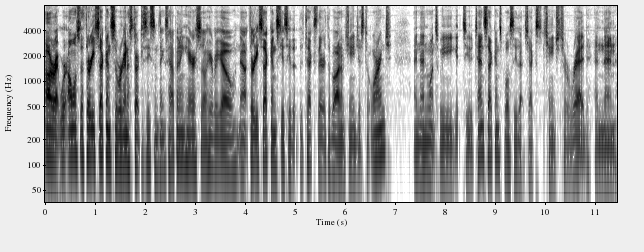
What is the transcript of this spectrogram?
All right, we're almost at 30 seconds, so we're going to start to see some things happening here. So here we go. Now at 30 seconds, you see that the text there at the bottom changes to orange. And then once we get to 10 seconds, we'll see that text change to red. And then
